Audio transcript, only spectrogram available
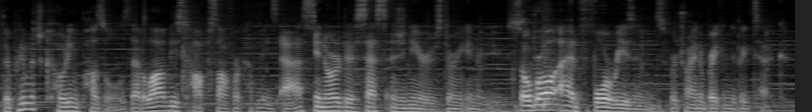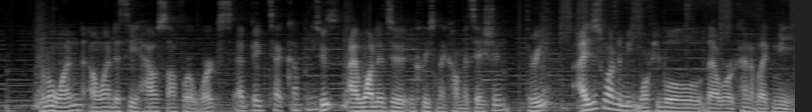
they're pretty much coding puzzles that a lot of these top software companies ask in order to assess engineers during interviews. So overall, I had four reasons for trying to break into big tech. Number one, I wanted to see how software works at big tech companies. Two, I wanted to increase my compensation. Three, I just wanted to meet more people that were kind of like me,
